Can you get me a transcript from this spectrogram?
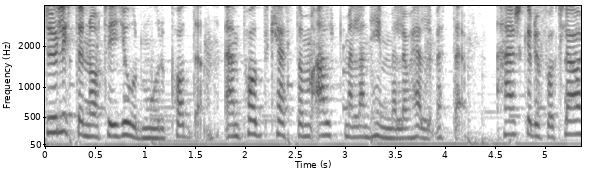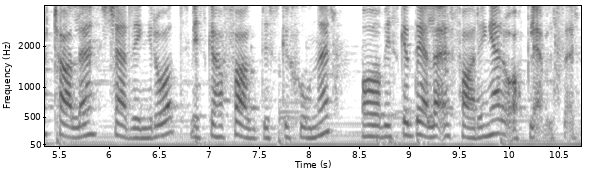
Du lytter nå til Jordmorpodden, en podkast om alt mellom himmel og helvete. Her skal du få klar tale, kjerringråd, vi skal ha fagdiskusjoner, og vi skal dele erfaringer og opplevelser.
